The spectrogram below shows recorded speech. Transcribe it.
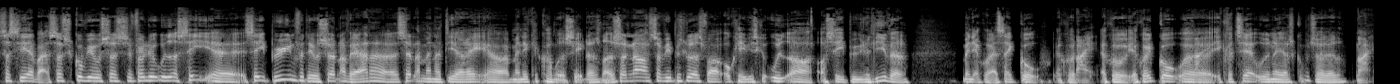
Så siger jeg bare, så skulle vi jo så selvfølgelig ud og se, øh, se byen, for det er jo synd at være der, selvom man har diarré, og man ikke kan komme ud og se det og sådan noget. Så, nå, så vi besluttede os for, okay, vi skal ud og, og se byen alligevel. Men jeg kunne altså ikke gå. Jeg kunne, Nej. jeg kunne, jeg kunne ikke gå øh, et kvarter, uden at jeg skulle på toilettet. Nej.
